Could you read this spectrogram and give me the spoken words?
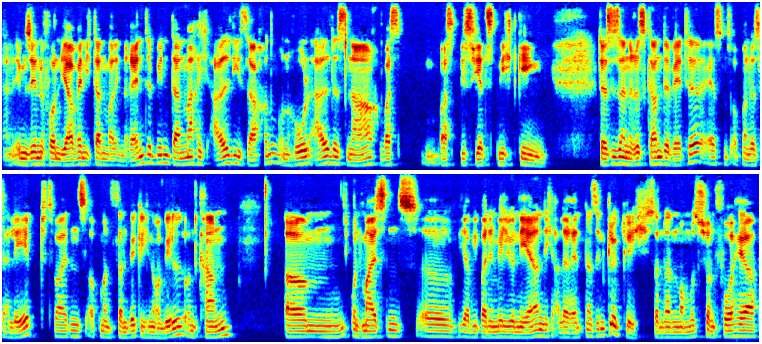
Im Sinne von, ja, wenn ich dann mal in Rente bin, dann mache ich all die Sachen und hole all das nach, was, was bis jetzt nicht ging. Das ist eine riskante Wette. Erstens, ob man das erlebt. Zweitens, ob man es dann wirklich noch will und kann. Ähm, und meistens, äh, ja, wie bei den Millionären, nicht alle Rentner sind glücklich, sondern man muss schon vorher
